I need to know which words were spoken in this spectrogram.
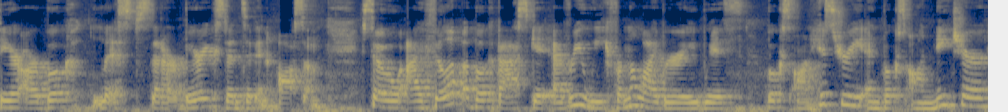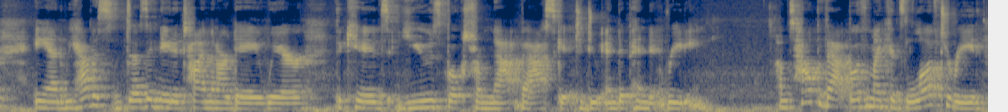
there are book lists that are very extensive and awesome. So I fill up a book basket every week from the library with books on history and books on nature, and we have a designated time in our day where the kids use books from that basket to do independent reading. On top of that, both of my kids love to read.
